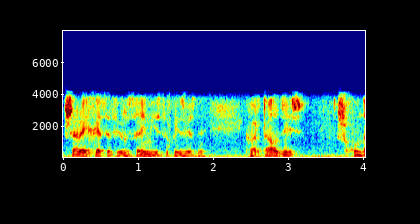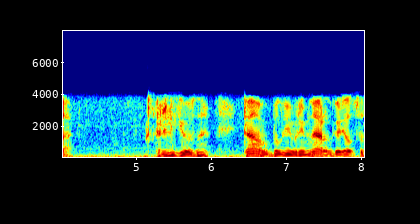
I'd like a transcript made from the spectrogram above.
Шарей Хесет в Иерусалиме. Есть такой известный квартал здесь, Шхуна, религиозная. Там в былые времена разгорелся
